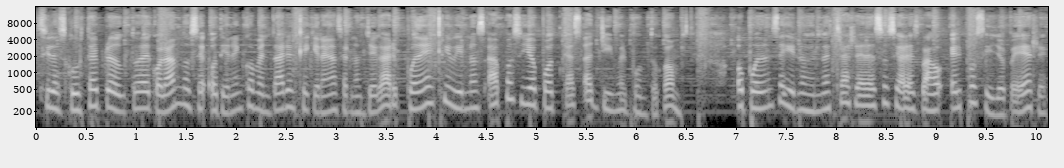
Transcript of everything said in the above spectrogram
Si les gusta el producto de Colándose o tienen comentarios que quieran hacernos llegar, pueden escribirnos a posillopodcast.gmail.com o pueden seguirnos en nuestras redes sociales bajo El Posillo PR.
